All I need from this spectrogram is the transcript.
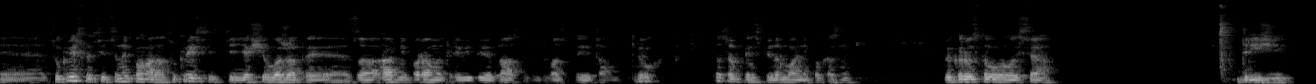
е, цукристості. Це непогана цукристість. Якщо вважати за гарні параметри від 19 до 23, то це, в принципі, нормальні показники. Використовувалися дріжджі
